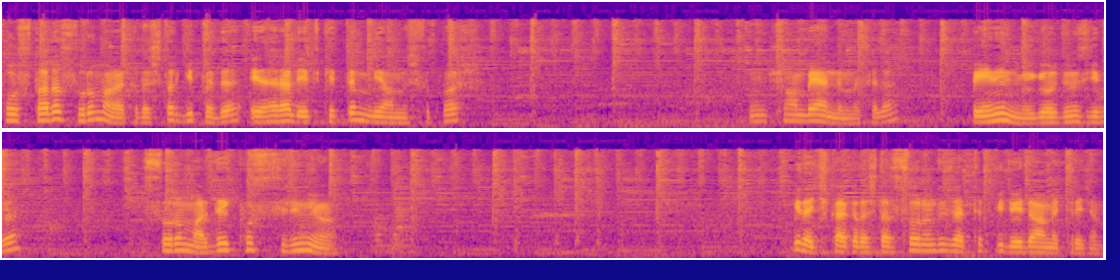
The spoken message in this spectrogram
Postada sorun var arkadaşlar gitmedi. E, herhalde etikette mi bir yanlışlık var? Şimdi şu an beğendim mesela. Beğenilmiyor gördüğünüz gibi. Sorun var. Direkt post siliniyor. Bir dakika arkadaşlar sorunu düzeltip videoyu devam ettireceğim.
